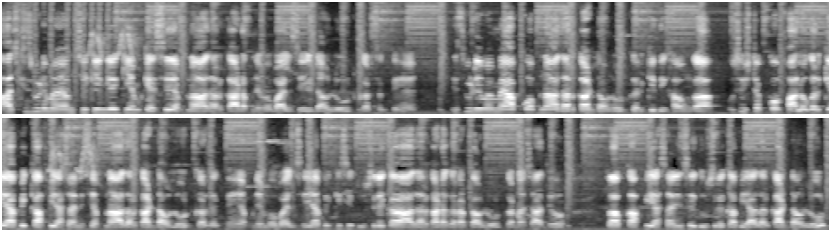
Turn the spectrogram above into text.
आज की इस वीडियो में हम सीखेंगे कि हम कैसे अपना आधार कार्ड अपने मोबाइल से ही डाउनलोड कर सकते हैं। इस वीडियो में मैं आपको अपना आधार कार्ड डाउनलोड करके दिखाऊँगा। उस स्टेप को फॉलो करके आप भी काफ़ी आसानी से अपना आधार कार्ड डाउनलोड कर सकते हैं अपने मोबाइल से या फिर किसी दूसरे का आधार कार्ड अगर आप डाउनलोड करना चाहते हो तो आप काफ़ी आसानी से दूसरे का भी आधार कार्ड डाउनलोड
